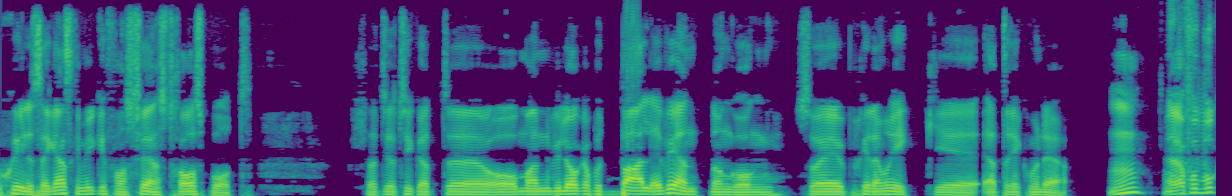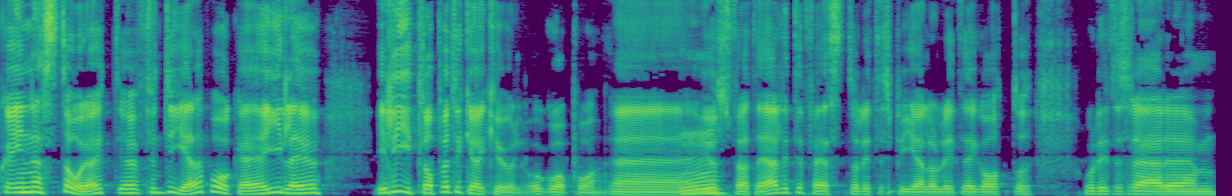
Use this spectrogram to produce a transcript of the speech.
Skiljer sig ganska mycket från svensk travsport. Så att jag tycker att eh, om man vill åka på ett ball event någon gång så är Prix eh, att rekommendera. Mm. Jag får boka in nästa år. Jag, jag funderar på att åka. Jag gillar ju... Elitloppet tycker jag är kul att gå på. Eh, Mm. Just för att det är lite fest och lite spel och lite gott och, och lite sådär... ehm,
